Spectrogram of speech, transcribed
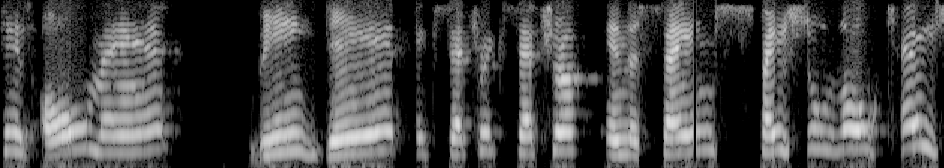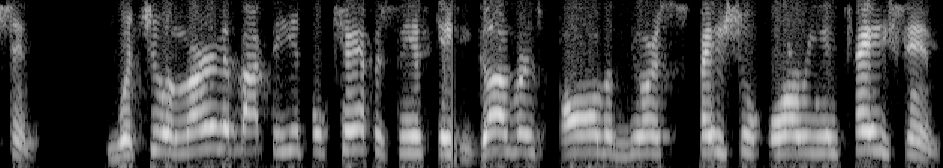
his old man being dead, etc., etc., in the same spatial location. What you'll learn about the hippocampus is it governs all of your spatial orientation,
